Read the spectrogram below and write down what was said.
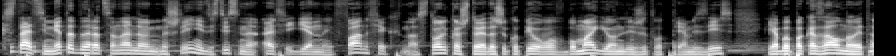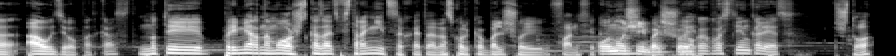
Кстати, методы рационального мышления действительно офигенный фанфик. Настолько, что я даже купил его в бумаге, он лежит вот прямо здесь. Я бы показал, но это аудио-подкаст. Но ты примерно можешь сказать в страницах, это насколько большой фанфик. Он очень большой. Ну, как «Властелин колец». Что?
